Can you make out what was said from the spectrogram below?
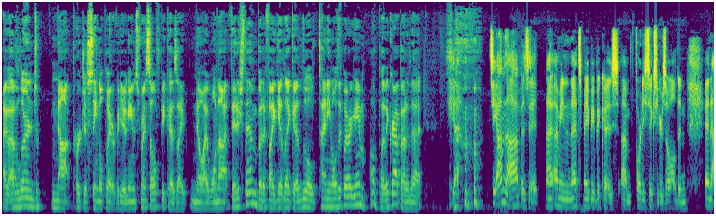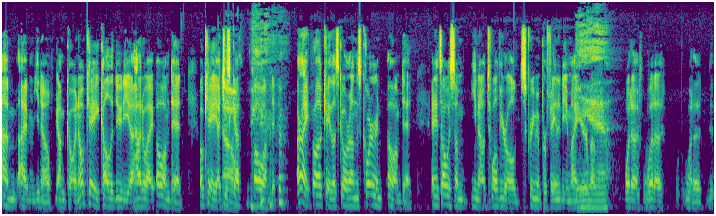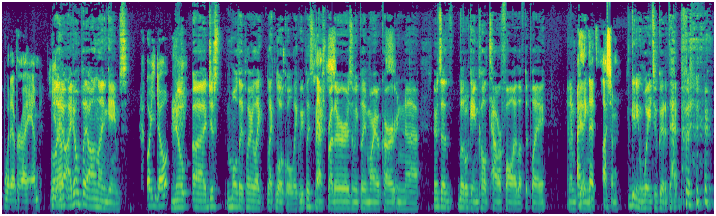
I've learned to not purchase single player video games for myself because I know I will not finish them. But if I get like a little tiny multiplayer game, I'll play the crap out of that. Yeah. See, I'm the opposite. I, I mean, that's maybe because I'm 46 years old, and and I'm I'm you know I'm going okay. Call of Duty. Uh, how do I? Oh, I'm dead. Okay, I just Oh. got. Oh, I'm dead. All right. Well, okay, let's go around this corner, and oh, I'm dead. And it's always some you know 12 year old screaming profanity in my ear about what a what a what a whatever I am. Well, I don't. I don't play online games. Oh, you don't? Nope. Uh, just multiplayer, like like local. Like we play Smash Yes. Brothers and we play Mario Kart, and uh, there's a little game called Tower Fall I love to play, and I'm getting that's awesome. I'm getting way too good at that.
